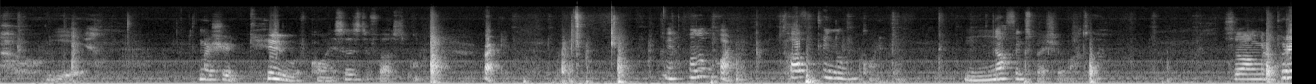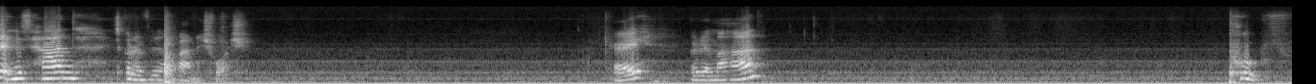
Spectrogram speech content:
Oh, yeah. I'm gonna show two of. So this is the first one. Right. Yeah, one coin. Perfectly normal coin. Nothing special about it. So I'm gonna put it in this hand. It's gonna vanish. Watch. Okay. Got it in my hand. Poof.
